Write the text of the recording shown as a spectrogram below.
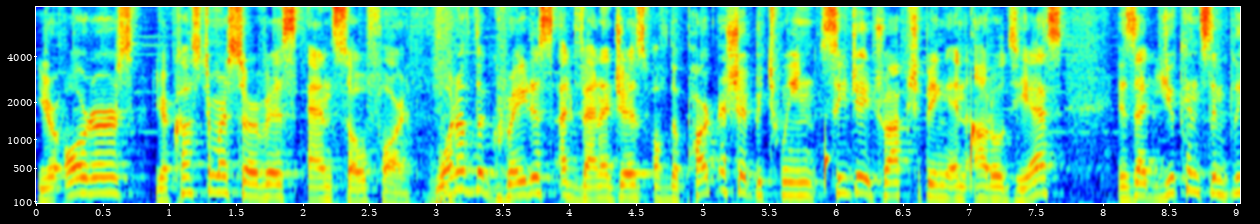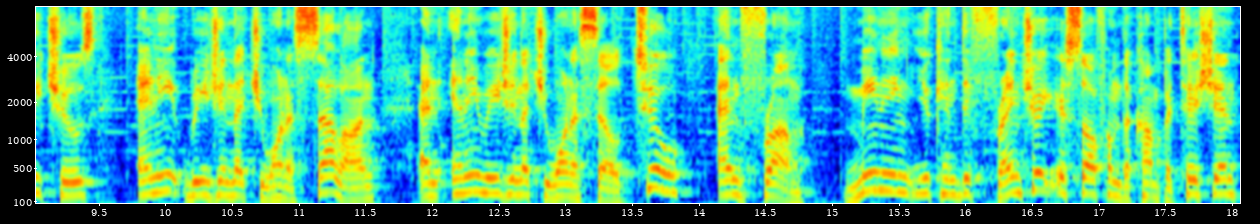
your orders, your customer service, and so forth. One of the greatest advantages of the partnership between CJ Dropshipping and AutoDS is that you can simply choose any region that you want to sell on and any region that you want to sell to and from meaning you can differentiate yourself from the competition.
